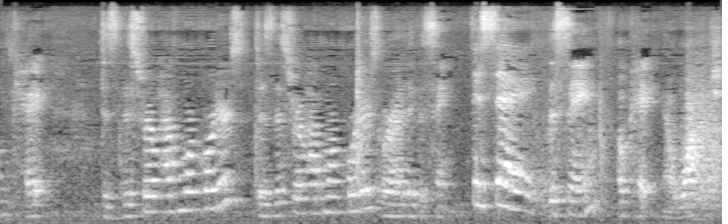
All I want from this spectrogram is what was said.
Okay. Does this row have more quarters? Does this row have more quarters, or are they the same? The same. The same? Okay, now watch.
